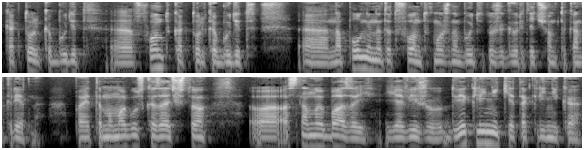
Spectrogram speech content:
Как только будет э, фонд, как только будет э, наполнен этот фонд, можно будет уже говорить о чем-то конкретно. Поэтому могу сказать, что э, основной базой я вижу две клиники. Это клиника,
